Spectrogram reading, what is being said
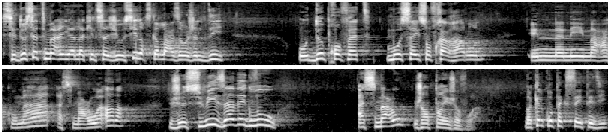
C'est de cette ma'ya-là qu'il s'agit aussi lorsqu'Allah Azzawajal dit aux deux prophètes, Moussa et son frère Haroun, Innani ma'akuma asma'u ara. Je suis avec vous. Asma'u, j'entends et je vois. Dans quel contexte ça a été dit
